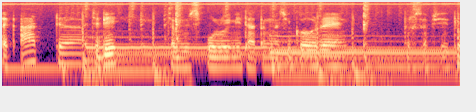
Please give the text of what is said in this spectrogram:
tek ada. Jadi jam 10 ini datang nasi goreng. Terus habis itu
